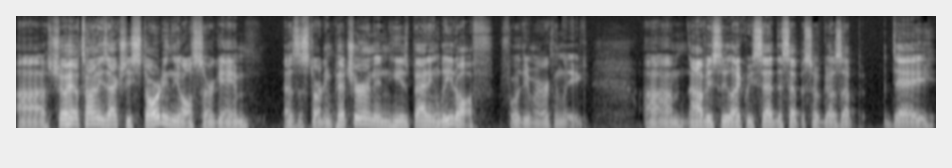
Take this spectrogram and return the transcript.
Uh, shohei ohtani is actually starting the all-star game as the starting pitcher, and, and he is batting leadoff for the American League. Um, obviously, like we said, this episode goes up a day,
